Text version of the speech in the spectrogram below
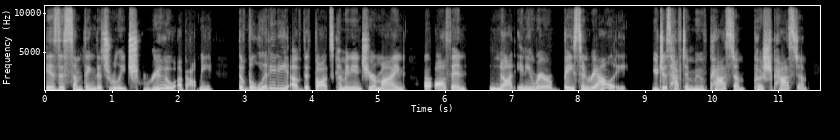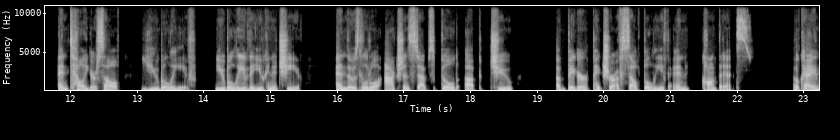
Is this something that's really true about me? The validity of the thoughts coming into your mind are often not anywhere based in reality. You just have to move past them, push past them, and tell yourself you believe. You believe that you can achieve. And those little action steps build up to a bigger picture of self belief and confidence. Okay.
